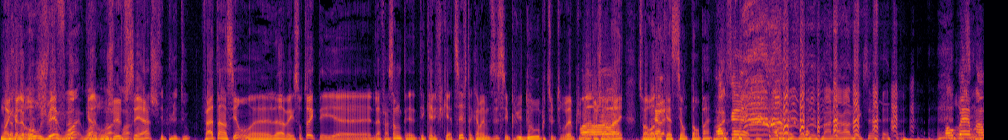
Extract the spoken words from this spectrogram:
Ouais, que le rouge vif, là, que ouais, le rouge ouais, vif ouais. du CH. C'est plus doux. Fais attention, euh, là, avec, surtout avec tes, euh, la façon que t'es- qualificatifs. T'as quand même dit c'est plus doux, puis tu le trouvais plus beau ton chandail. Tu vas avoir des questions de ton père. Mon père, Ah je m'en arrange avec ça. mon père va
